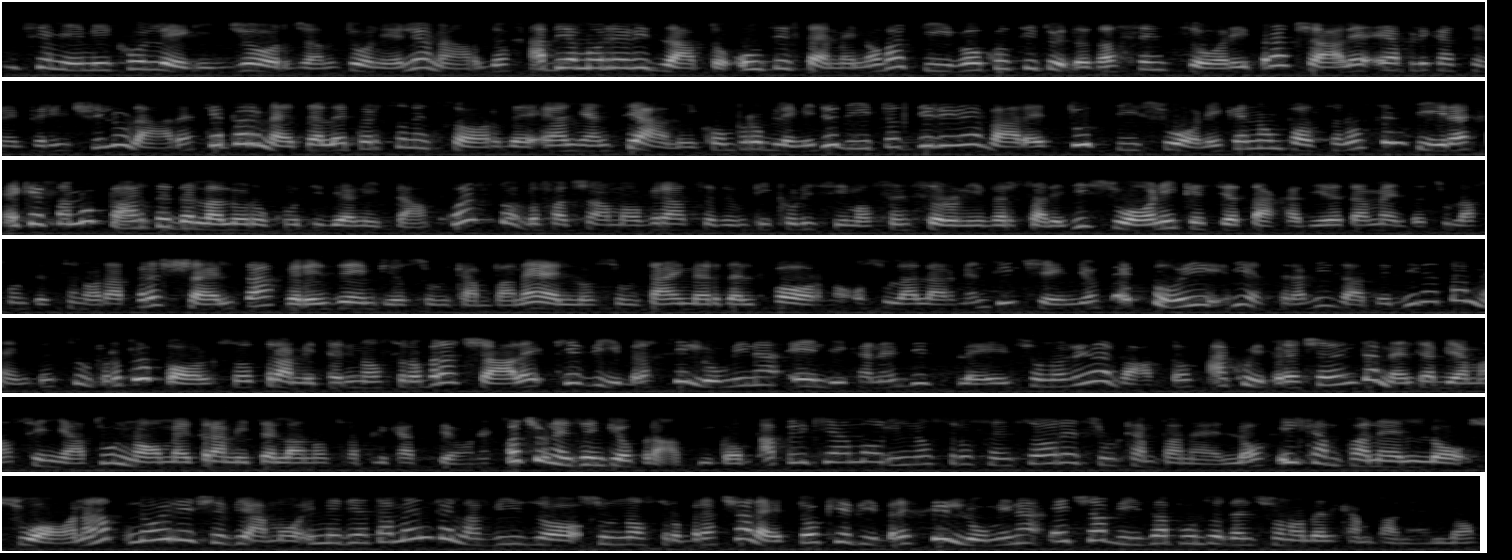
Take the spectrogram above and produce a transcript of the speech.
insieme ai miei colleghi Giorgia, Antonio e Leonardo, abbiamo realizzato un sistema innovativo costituito da sensori, bracciale e applicazioni per il cellulare che permette alle persone sorde e agli anziani con problemi di udito di rilevare tutti i suoni che non possono sentire e che fanno parte della loro quotidianità. Questo lo facciamo grazie ad un piccolissimo sensore universale di suoni che si attacca direttamente sulla fonte sonora prescelta, per esempio sul campanello, sul timer del forno o sull'allarme antincendio, e poi di essere avvisate direttamente sul proprio polso tramite il nostro bracciale che vibra, si illumina e indica nel display il suono rilevato a cui precedentemente abbiamo assegnato un nome tramite la nostra applicazione. Faccio un esempio pratico. Applichiamo il nostro sensore sul campanello, il campanello suona, noi riceviamo immediatamente l'avviso sul nostro braccialetto che vibra e si illumina e ci avvisa appunto del suono del campanello.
